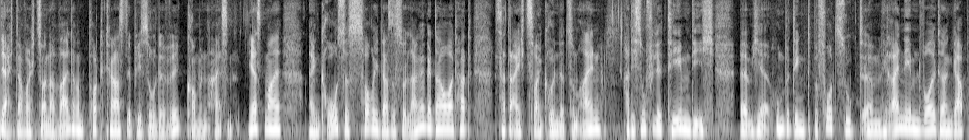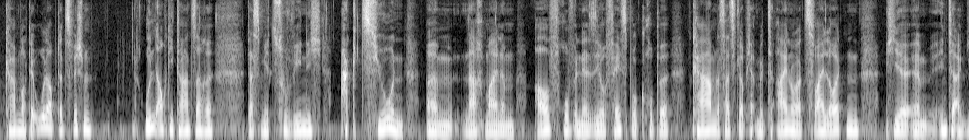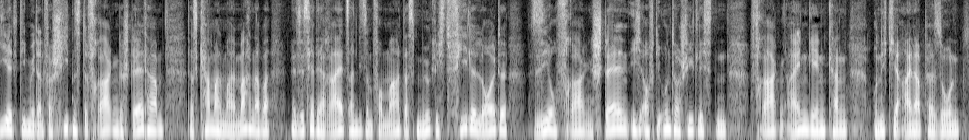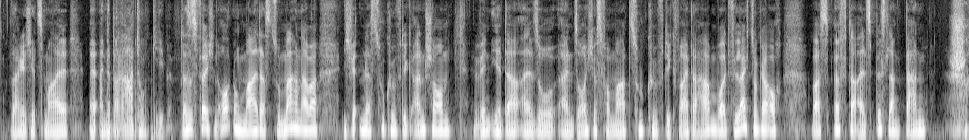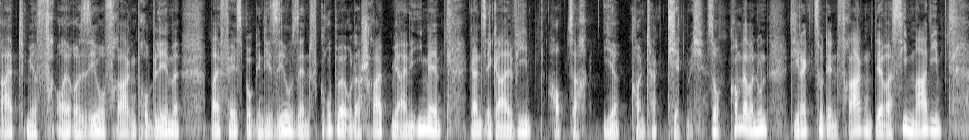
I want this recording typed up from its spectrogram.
Ja, ich darf euch zu einer weiteren Podcast-Episode willkommen heißen. Erstmal ein großes Sorry, dass es so lange gedauert hat. Das hatte eigentlich zwei Gründe. Zum einen hatte ich so viele Themen, die ich ähm, hier unbedingt bevorzugt ähm, hier reinnehmen wollte. Dann gab, kam noch der Urlaub dazwischen. Und auch die Tatsache, dass mir zu wenig Aktion ähm, nach meinem Aufruf in der SEO Facebook-Gruppe kam. Das heißt, ich glaube, ich habe mit ein oder zwei Leuten hier ähm, interagiert, die mir dann verschiedenste Fragen gestellt haben. Das kann man mal machen, aber es ist ja der Reiz an diesem Format, dass möglichst viele Leute SEO-Fragen stellen, ich auf die unterschiedlichsten Fragen eingehen kann und nicht hier einer Person, sage ich jetzt mal, äh, eine Beratung gebe. Das ist völlig in Ordnung, mal das zu machen, aber ich werde mir das zukünftig anschauen, wenn ihr da also ein solches Format zukünftig weiter haben wollt. Vielleicht vielleicht sogar auch was öfter als bislang, dann schreibt mir eure SEO-Fragen, Probleme bei Facebook in die SEO-Senf-Gruppe oder schreibt mir eine E-Mail, ganz egal wie, Hauptsache ihr kontaktiert mich. So, kommen wir aber nun direkt zu den Fragen. Der Wasim Madi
